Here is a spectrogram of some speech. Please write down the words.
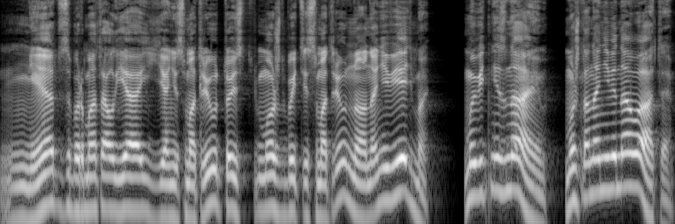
«Нет», — забормотал я, — «я не смотрю, то есть, может быть, и смотрю, но она не ведьма. Мы ведь не знаем, может, она не виновата».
